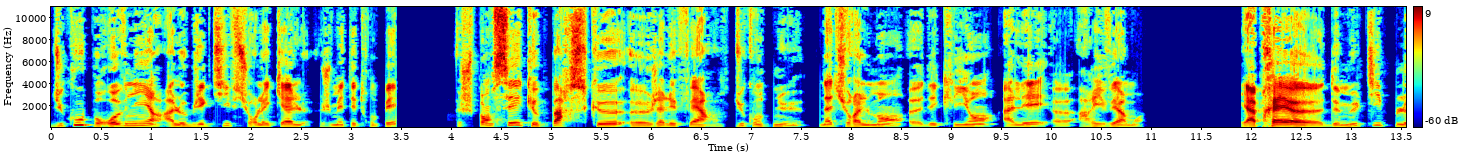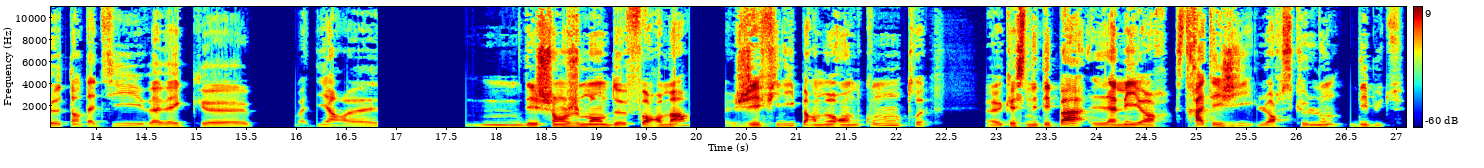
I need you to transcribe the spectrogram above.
Du coup, pour revenir à l'objectif sur lequel je m'étais trompé, je pensais que parce que euh, j'allais faire du contenu, naturellement, euh, des clients allaient euh, arriver à moi. Et après de multiples tentatives avec, on va dire, mmh, des changements de format, j'ai fini par me rendre compte que ce n'était pas la meilleure stratégie lorsque l'on débute.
